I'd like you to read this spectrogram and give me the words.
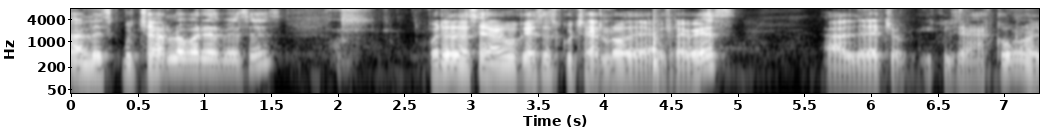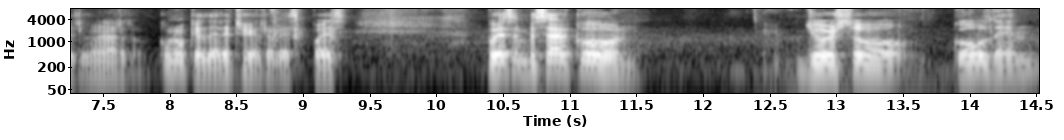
al escucharlo varias veces, puedes hacer algo que es escucharlo de al revés al derecho. Y que ah, ¿cómo es Leonardo? ¿Cómo que el derecho y el revés? Pues puedes empezar con You're Golden,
